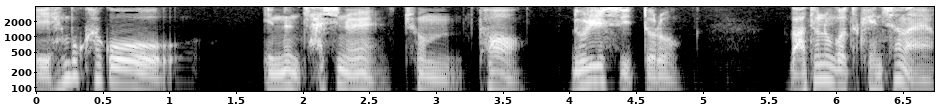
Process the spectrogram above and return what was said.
이 행복하고 있는 자신을 좀 더 누릴 수 있도록 놔두는 것도 괜찮아요.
